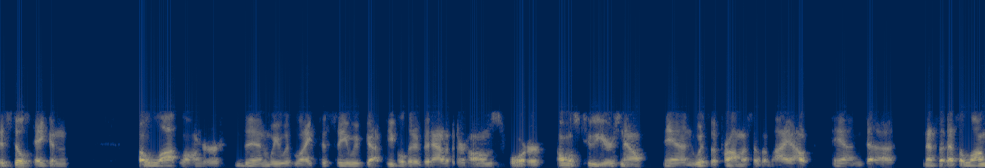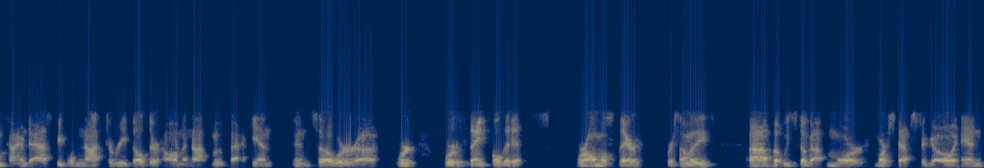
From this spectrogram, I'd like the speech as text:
It's still taken a lot longer than we would like to see. We've got people that have been out of their homes for almost two years now, and with the promise of a buyout, and uh, that's a, that's a long time to ask people not to rebuild their home and not move back in. And so we're uh, we're we're thankful that it's we're almost there for some of these, uh, but we still got more more steps to go, and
